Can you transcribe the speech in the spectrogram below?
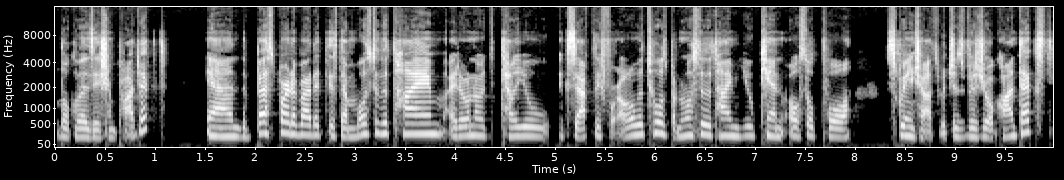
localization project. And the best part about it is that most of the time, I don't know to tell you exactly for all the tools, but most of the time you can also pull screenshots, which is visual context,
